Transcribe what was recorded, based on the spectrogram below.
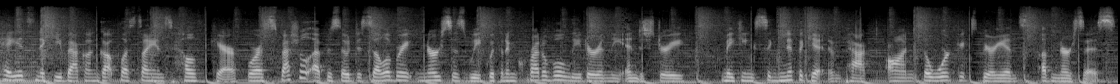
Hey, it's Nikki back on Gut Plus Science Healthcare for a special episode to celebrate Nurses Week with an incredible leader in the industry making significant impact on the work experience of nurses.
